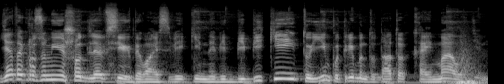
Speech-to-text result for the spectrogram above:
Я так розумію, що для всіх девайсів, які не від BBK, то їм потрібен додаток Hey Melody.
